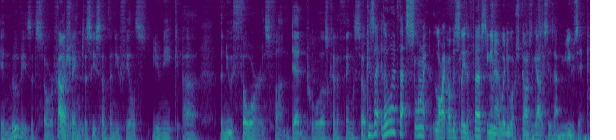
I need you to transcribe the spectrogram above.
in movies, it's so refreshing to see something you feel's unique. Uh, the new Thor is fun. Deadpool, those kind of things. So Because they, they all have that slight, like, obviously, the first thing you know when you watch Guardians of the Galaxy is that music,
